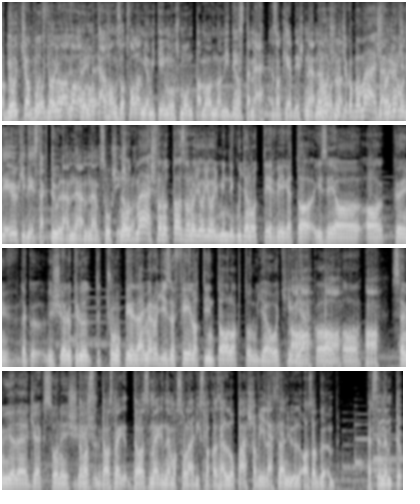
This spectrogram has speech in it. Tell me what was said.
A Jó, hogy, hogy, hogy valahol ott elhangzott valami, amit én most mondtam, onnan idéztem-e ez a kérdés? Nem, nem, nem csak abban más nem, van. Ők, nem, idé, ők idéztek tőlem, nem, nem, szó sincs. De ott más van, ott az van, hogy, hogy, hogy mindig ugyanott ér véget a, izé a, a könyv, de, és előkerült egy csomó példány, mert hogy ez a fél a tinta alaktól, ugye, hogy hívják a, a, a, a Samuel L. Jackson, és... De az, és de, az meg, de az meg nem a Solarisnak az ellopása véletlenül, az a gömb? Mert szerintem tök,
